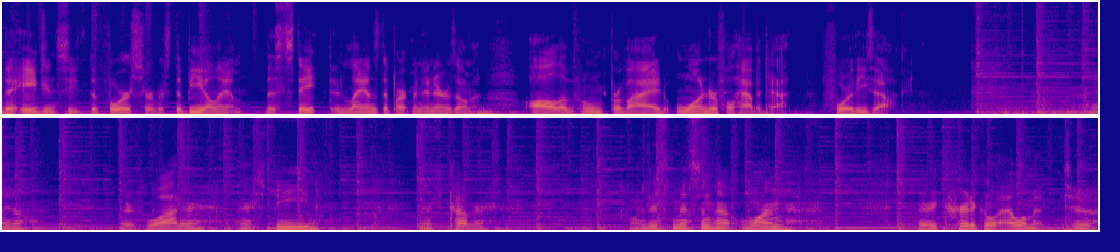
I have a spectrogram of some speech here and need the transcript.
the agencies, the Forest Service, the BLM, the State Lands Department in Arizona, all of whom provide wonderful habitat for these elk. Well, there's water, there's feed, there's cover. We're just missing that one very critical element to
